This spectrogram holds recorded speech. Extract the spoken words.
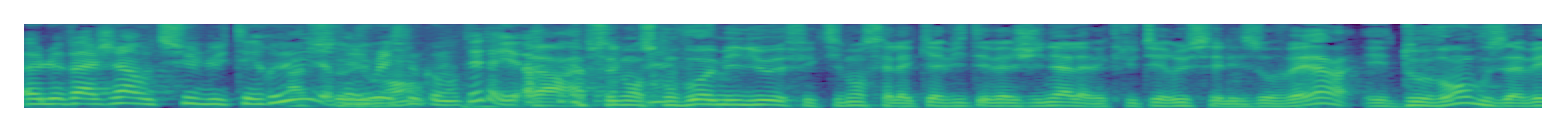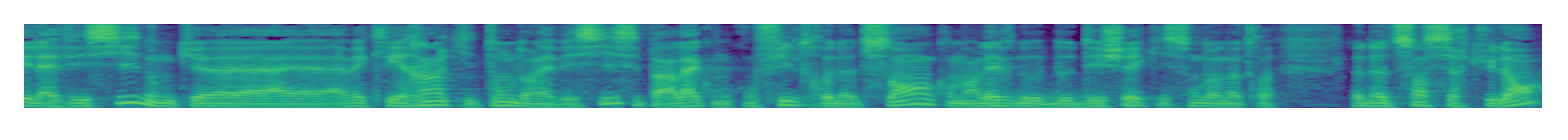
euh, le vagin au-dessus de l'utérus. Enfin, je vous laisse le commenter d'ailleurs. Alors absolument, ce qu'on voit au milieu, effectivement, c'est la cavité vaginale avec l'utérus et les ovaires. Et devant, vous avez la vessie, donc euh, avec les reins qui tombent dans la vessie. C'est par là qu'on filtre notre sang, qu'on enlève nos, nos déchets qui sont dans notre, dans notre sang circulant.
